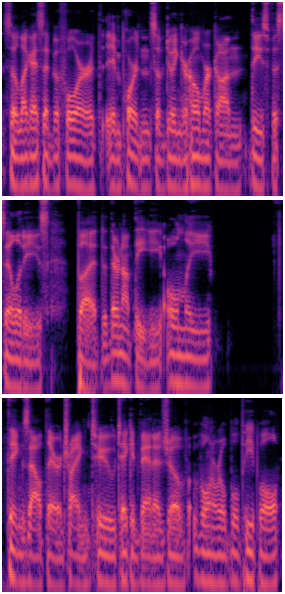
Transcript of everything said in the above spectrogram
So, like I said before, the importance of doing your homework on these facilities, but they're not the only things out there trying to take advantage of vulnerable people.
